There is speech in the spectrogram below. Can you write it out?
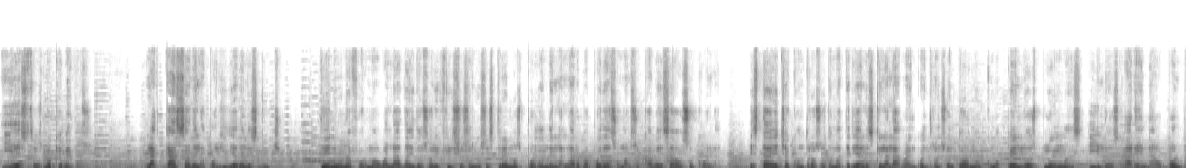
y esto es lo que vemos. La casa de la polilla del estuche. Tiene una forma ovalada y dos orificios en los extremos por donde la larva puede asomar su cabeza o su cola. Está hecha con trozos de materiales que la larva encuentra en su entorno como pelos, plumas, hilos, arena o polvo.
